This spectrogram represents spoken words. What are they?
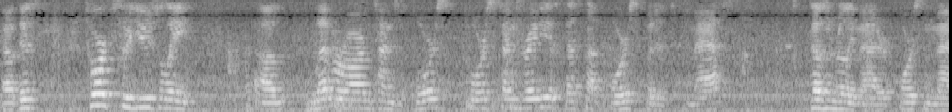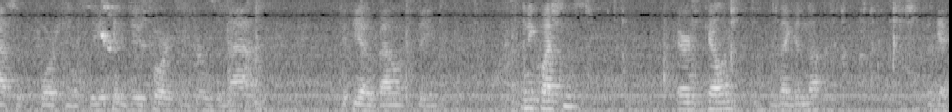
Now this torques are usually uh, lever arm times the force, force times radius. That's not force, but it's mass. Doesn't really matter. Force and mass are proportional, so you can do torques in terms of mass if you have a balance beam. Any questions? Eric Keller, is that good enough? Okay.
